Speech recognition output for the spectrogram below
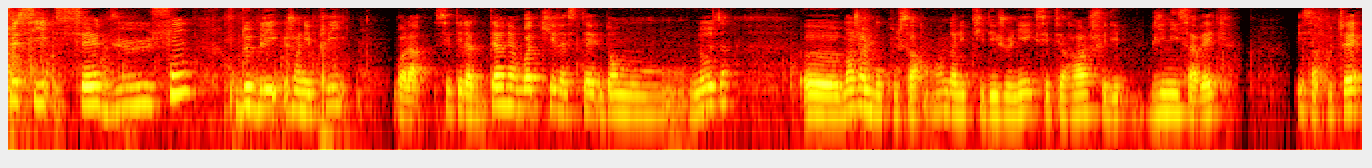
ceci, c'est du son de blé. J'en ai pris, voilà, c'était la dernière boîte qui restait dans mon ose. Euh, moi, j'aime beaucoup ça, hein, dans les petits déjeuners, etc. Je fais des blinis avec. Et ça coûtait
